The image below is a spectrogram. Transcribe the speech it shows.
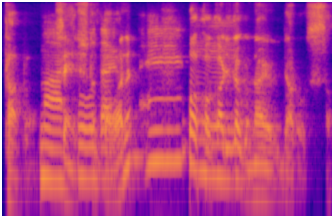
多分、まあ選手とかはね。ね。まあ、かかりたくい。ないだろうしさ。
